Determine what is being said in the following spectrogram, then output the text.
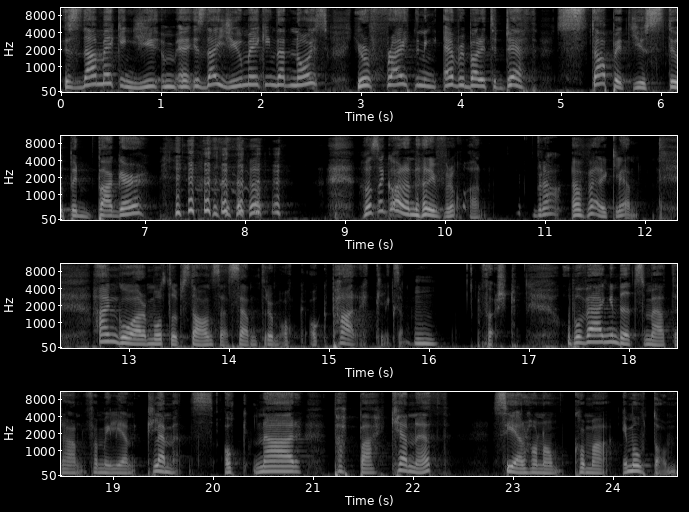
is that, making you, eh, is that you making that noise? You're frightening everybody to death. Stop it you stupid bugger. och så går han därifrån. Bra. Ja, verkligen. Han går mot typ stans centrum och, och park liksom. Först. Och på vägen dit så möter han familjen Clemens. Och när pappa Kenneth ser honom komma emot dem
